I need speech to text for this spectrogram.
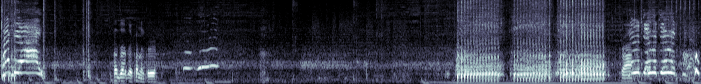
Hacky Heads up, they're coming through. Right. Do it, do it,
